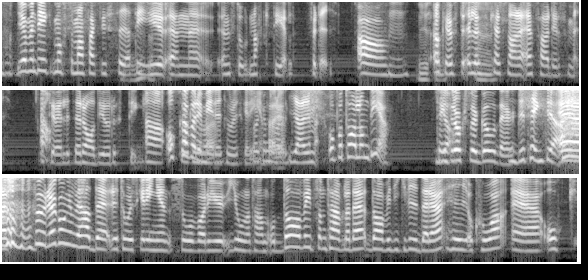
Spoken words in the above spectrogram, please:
ja men det måste man faktiskt säga att det Just är ju en, eh, en stor nackdel för dig. ja. mm. Just st- eller Mm. kanske snarare en fördel för mig. Ja. Att jag är lite radioruttig. ja och Så har varit med i retoriska ringen förut. Jajamän. Och på tal om det, tänkte Ja. du också go there. Det tänkte jag. Eh, förra gången vi hade retoriska ringen så var det ju Jonathan och David som tävlade. David gick vidare, hej och hå. Eh, och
